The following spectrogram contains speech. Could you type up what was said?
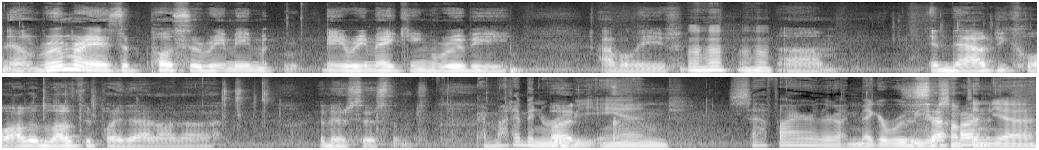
Now, rumor is they're supposed to reme- be remaking Ruby, I believe. Mm-hmm. Mm-hmm. Um, and that would be cool. I would love to play that on uh, the new systems. It might have been But- Ruby and Sapphire. They're like Mega Ruby or Sapphire? something. Yeah.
